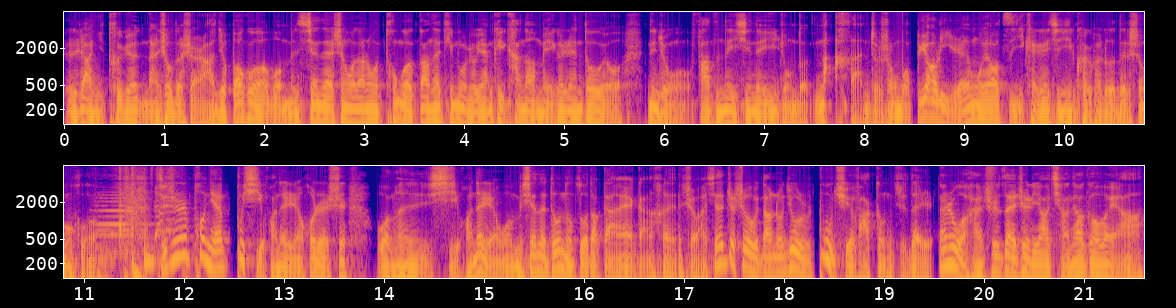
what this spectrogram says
让你特别难受的事儿啊。就包括我们现在生活当中，通过刚才听众留言可以看到，每个人都有那种发自内心的一种的呐喊，就是我不要理人，我要自己开开心心、快快乐乐的生活。其实碰见不喜欢的人，或者是我们喜欢的人，我们现在都能做到敢爱敢恨，是吧？现在这社会当中就是不缺乏耿直的人。但是我还是在这里要强调各位啊，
